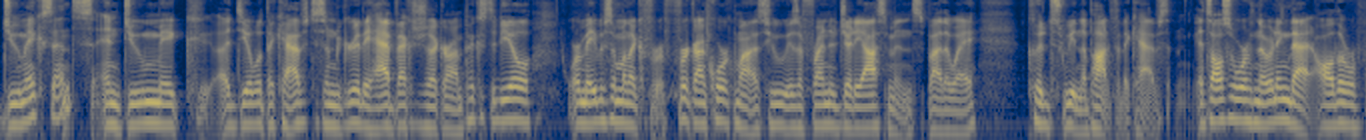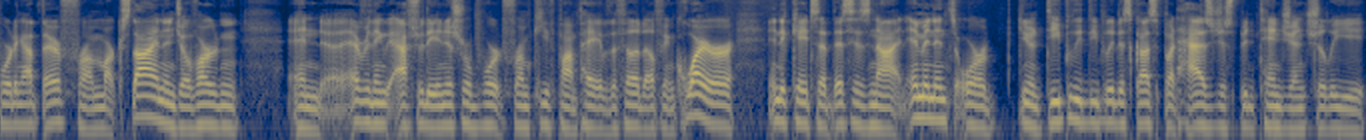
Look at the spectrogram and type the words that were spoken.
do make sense and do make a deal with the Cavs to some degree. They have extra second round picks to deal, or maybe someone like Furkan Korkmaz, who is a friend of Cedi Osman's, by the way, could sweeten the pot for the Cavs. It's also worth noting that all the reporting out there from Mark Stein and Joe Vardon and uh, everything after the initial report from Keith Pompey of the Philadelphia Inquirer indicates that this is not imminent or you know deeply deeply discussed but has just been tangentially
